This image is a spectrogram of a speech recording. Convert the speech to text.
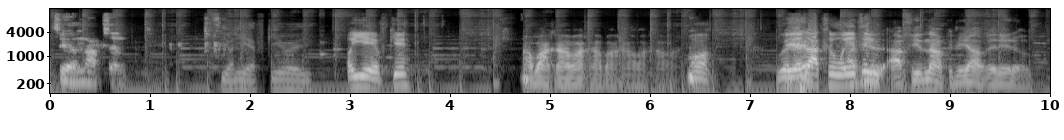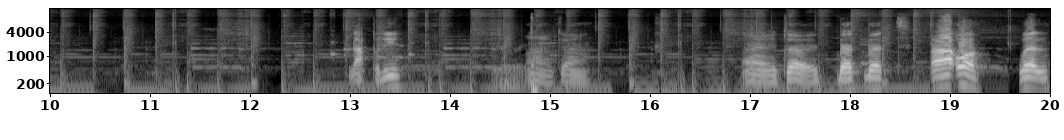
So you're not absent. See on the FK where Oh, yeah, FK. Abaka, abaka, abaka, abaka, abaka. Oh, well, just asking what you I feel, think. I feel Napoli have it though. Napoli. Yeah, like, Alright, uh, alright, alright. Bet, bet. Ah, oh, well,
